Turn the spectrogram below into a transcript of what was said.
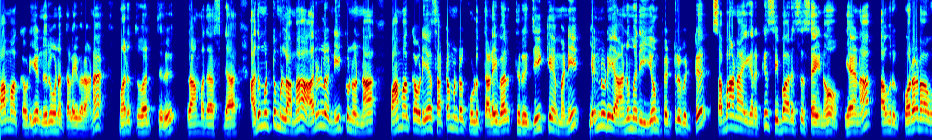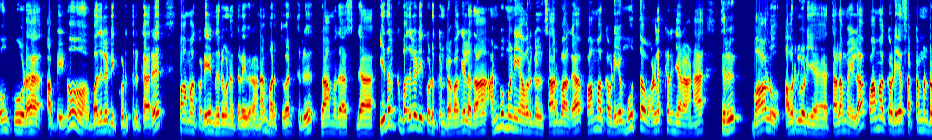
பாமகவுடைய நிறுவன தலைவரான மருத்துவர் திரு. ராமதாஸ்கா அது மட்டும் இல்லாமல் அருளை நீக்கணும்னா பாமகவுடைய சட்டமன்ற குழு தலைவர் திரு. ஜி. கே. மணி என்னுடைய அனுமதியும் பெற்றுவிட்டு சபாநாயகருக்கு சிபாரிசு செய்யணும். ஏன்னா அவர் கொரடாவும் கூட அப்படின்னும் பதிலடி கொடுத்திருக்காரு. பாமகவுடைய நிறுவன தலைவரான மருத்துவர் திரு. ராமதாஸ் கா. இதற்கு பதிலடி கொடுக்கின்ற வகையில தான் அன்புமணி அவர்கள் சார்பாக பாமகவுடைய மூத்த வழக்கறிஞரான திரு. பாலு அவர்களுடைய தலைமையில பாமகவுடைய சட்டமன்ற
